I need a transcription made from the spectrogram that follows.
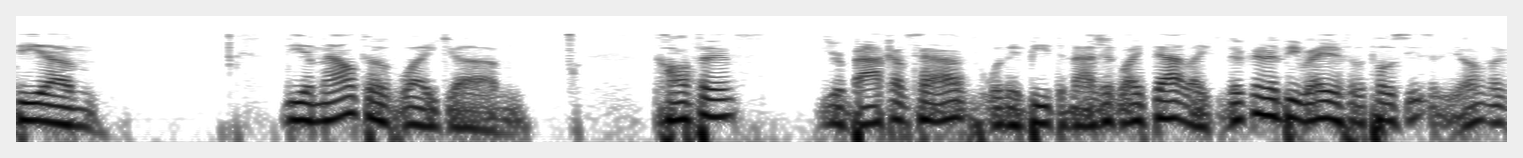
the um the amount of like um confidence your backups have when they beat the Magic like that, like they're going to be ready for the postseason. You know, like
